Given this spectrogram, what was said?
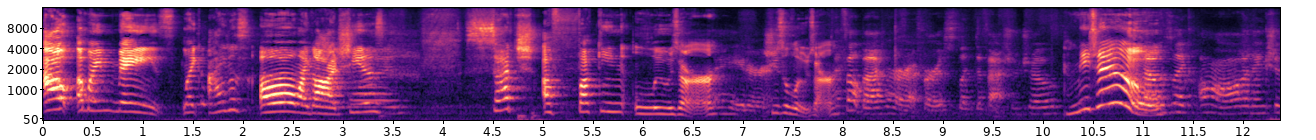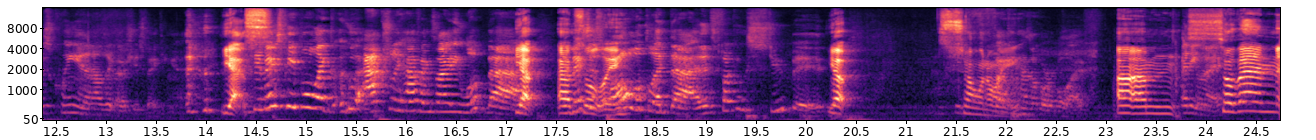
out of my face. Like I just oh my god, she is such a fucking loser. I hate her. She's a loser. I felt bad for her at first, like the fashion show. Me too. I was like, aw, an anxious queen, and I was like, oh, she's faking it. Yes. she makes people like who actually have anxiety look bad. Yep, It absolutely. makes us all look like that, and it's fucking stupid. Yep. She So annoying. Has a horrible life. Um. Anyway. So then,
